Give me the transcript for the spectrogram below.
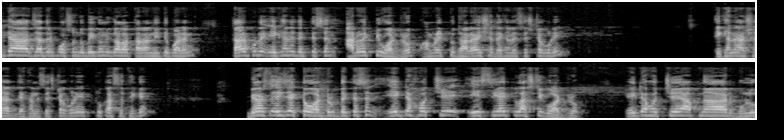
এটা যাদের পছন্দ বেগুনি কালার তারা নিতে পারেন। তারপরে এখানে দেখতেছেন আরও একটি ওয়ার্ড্রপ আমরা একটু ধারায় এসে দেখানোর চেষ্টা করি। এখানে আসা দেখানোর চেষ্টা করি একটু কাছে থেকে। বিয়ার্স এই যে একটা ওয়ার্ড্রপ দেখতেছেন, এইটা হচ্ছে এসিআই প্লাস্টিক ওয়ার্ড্রপ এইটা হচ্ছে আপনার ব্লু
